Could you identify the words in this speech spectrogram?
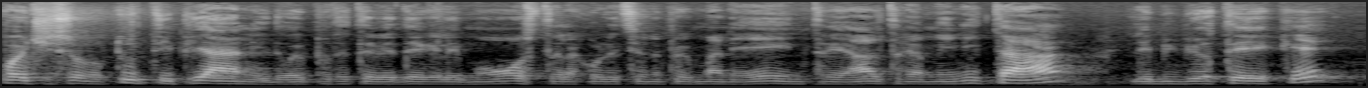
poi ci sono tutti i piani dove potete vedere le mostre, la collezione permanente, altre amenità, le biblioteche.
